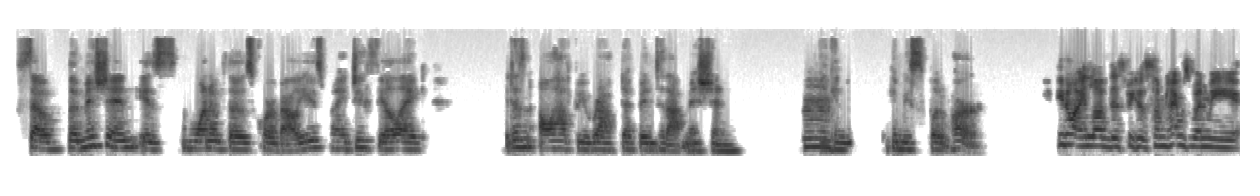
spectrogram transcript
So the mission is one of those core values, but I do feel like it doesn't all have to be wrapped up into that mission. Mm. It can it can be split apart you know i love this because sometimes when we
